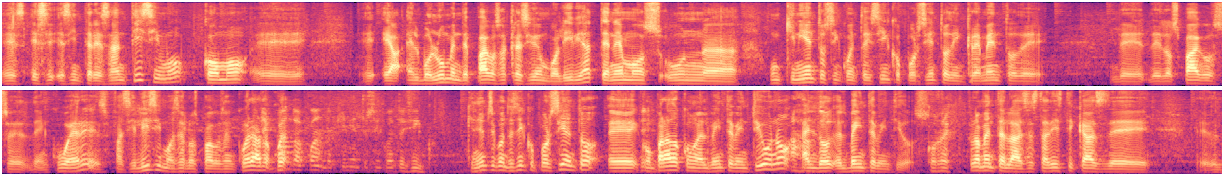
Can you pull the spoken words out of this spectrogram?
Es, es- es interesantísimo cómo eh, eh, el volumen de pagos ha crecido en Bolivia. Tenemos un, ah, un 555% de incremento de, de- de los pagos eh, de- en QR. Es facilísimo hacer los pagos en QR. ¿De pues, cuándo a cuándo? 555. 555% eh, comparado con el 2021 Ajá. al do- el 2022. Correcto. Solamente las estadísticas de el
